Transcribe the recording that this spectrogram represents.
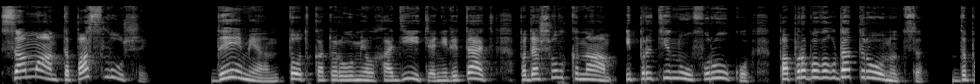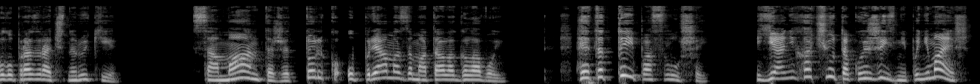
Саманта, послушай. Дэмиан, тот, который умел ходить, а не летать, подошел к нам и, протянув руку, попробовал дотронуться до полупрозрачной руки. Саманта же только упрямо замотала головой. «Это ты послушай! Я не хочу такой жизни, понимаешь?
